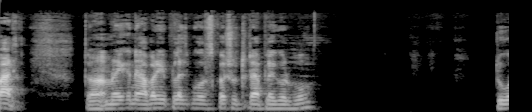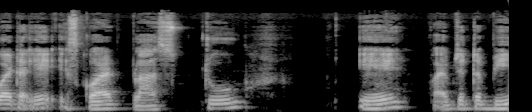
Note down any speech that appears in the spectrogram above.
পারি। তো আমরা এখানে আবার A plus B whole square সূত্রটা অ্যাপ্লাই করব। টু ওয়াইটা A square plus two A five জেডটা B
